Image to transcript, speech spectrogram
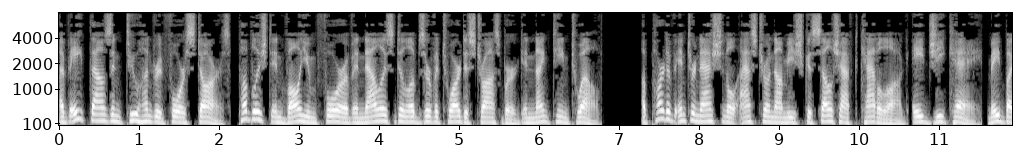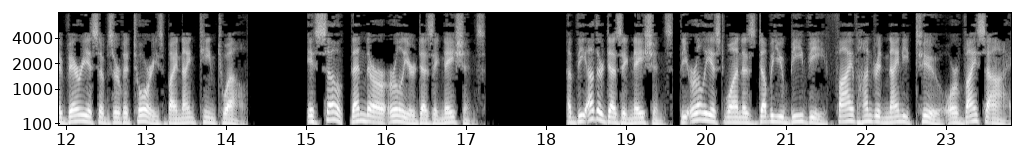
of 8,204 stars, published in Volume 4 of Annales de l'Observatoire de Strasbourg in 1912, a part of International Astronomische Gesellschaft Catalogue (AGK), made by various observatories by 1912. If so, then there are earlier designations. Of the other designations, the earliest one is WBV 592 or Weisse I,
